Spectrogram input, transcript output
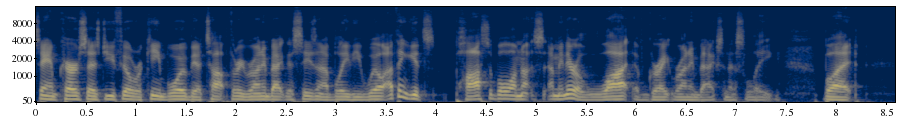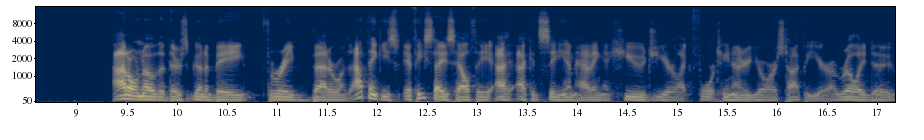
Sam Kerr says, "Do you feel Rakeem Boyd will be a top three running back this season?" I believe he will. I think it's possible. I'm not. I mean, there are a lot of great running backs in this league, but I don't know that there's going to be three better ones. I think he's if he stays healthy, I, I could see him having a huge year, like 1,400 yards type of year. I really do.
